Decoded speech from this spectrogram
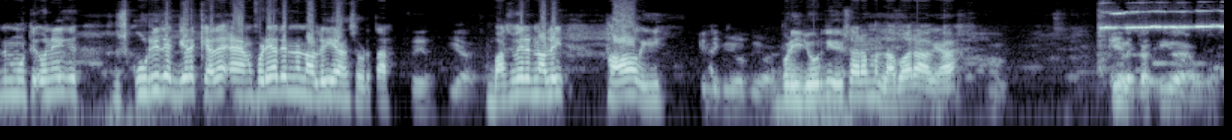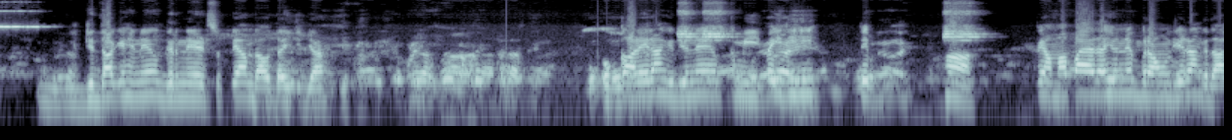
ਮੁੱਠੀ ਉਹਨੇ ਸਕੂਟਰੀ ਦੇ ਅੱਗੇ ਰੱਖਿਆ ਤੇ ਐਂ ਫੜਿਆ ਤੇ ਨਾਲੇ ਹੀ ਐਂ ਸੁੱਟਤਾ। ਹੋਇਆ? ਕੀ ਹੋਇਆ? ਬਸ ਫਿਰ ਨਾਲੇ ਹੀ ਠਾ ਹੋ ਗਈ। ਕਿੰਨੀ ਕੁ ਜ਼ੋਰ ਦੀ ਹੋਇਆ? ਬੜੀ ਜ਼ੋਰ ਦੀ ਹੋਈ ਸਾਰਾ ਮਹੱਲਾ ਬਾਹਰ ਆ ਗਿਆ। ਕੀ ਲੱਗਾ? ਕੀ ਹੋਇਆ ਉਹ ਜਿੱਦਾਂ ਕਿਸੇ ਨੇ ਗ੍ਰਨੇਡ ਸੁੱਟਿਆ ਹੁੰਦਾ ਉਦਾਂ ਹੀ ਚੀਜ਼ਾਂ। ਉਹ ਕਾਲੇ ਰੰਗ ਦੀ ਉਹਨੇ ਕਮੀਜ਼ ਪਾਈ ਦੀ ਸੀ ਤੇ ਹਾਂ, ਪਜਾਮਾ ਪਾਇਆ ਦਾ ਸੀ ਉਹਨੇ ਬਰਾਊਨ ਜਿਹੇ ਰੰਗ ਦਾ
